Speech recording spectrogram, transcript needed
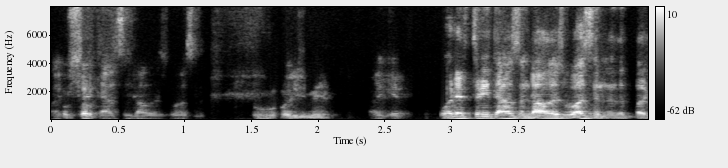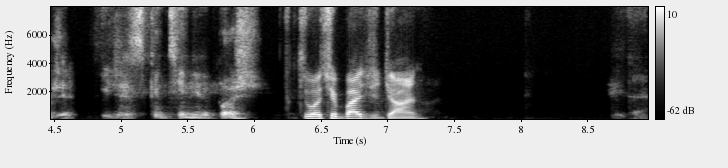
Like What's three dollars wasn't. What do you mean? Like if, what if three thousand dollars wasn't in the budget? You just continue to push. So what's your budget, John? Okay.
